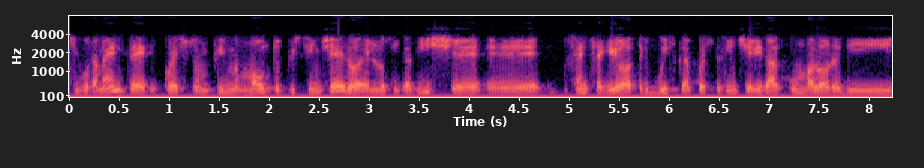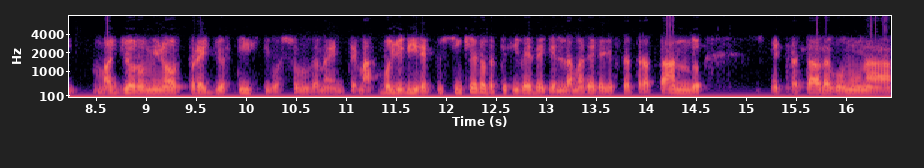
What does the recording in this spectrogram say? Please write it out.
sicuramente questo è un film molto più sincero e lo si capisce eh, senza che io attribuisca a questa sincerità alcun valore di maggior o minor pregio artistico assolutamente, ma voglio dire è più sincero perché si vede che la materia che sta trattando è trattata con una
